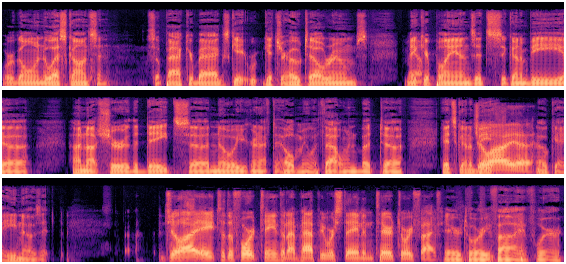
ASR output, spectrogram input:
we're going to Wisconsin. So pack your bags, get get your hotel rooms, make your plans. It's going to be. Uh, I'm not sure of the dates. Uh, Noah, you're going to have to help me with that one, but uh, it's going to be July. Uh, okay, he knows it. July 8th to the 14th, and I'm happy we're staying in Territory 5. Territory 5, where,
